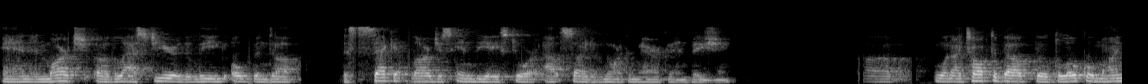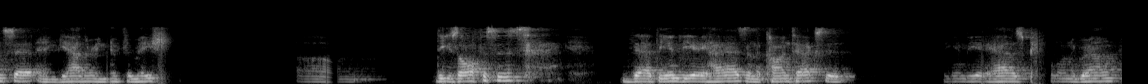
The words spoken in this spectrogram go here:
And in March of last year, the league opened up the second largest NBA store outside of North America in Beijing. Uh, when I talked about the local mindset and gathering information, um, these offices that the NBA has and the contacts that the NBA has, people on the ground,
